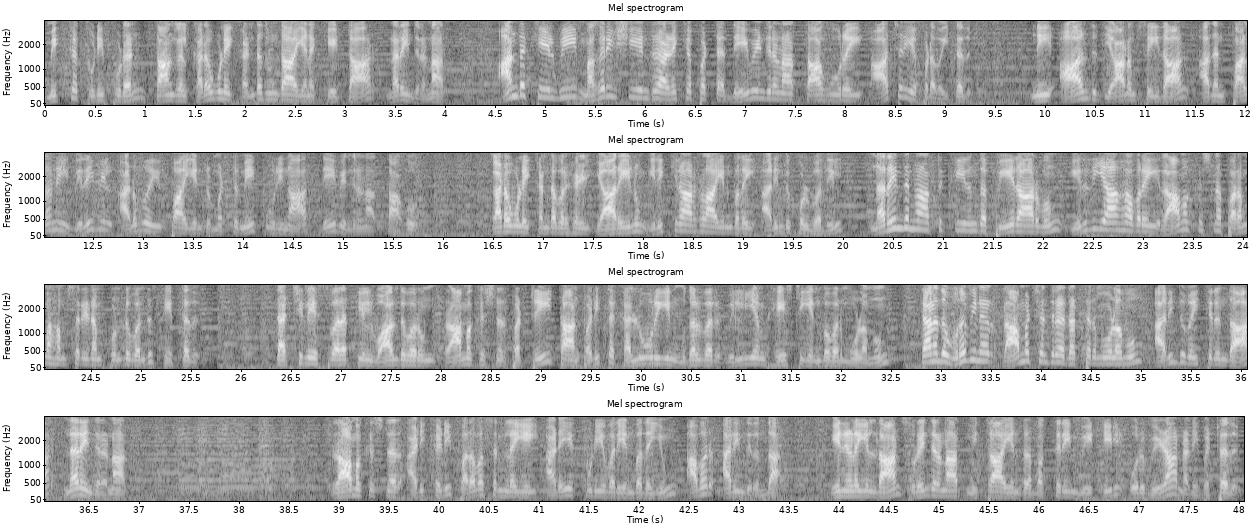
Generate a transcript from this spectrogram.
மிக்க துடிப்புடன் தாங்கள் கடவுளை கண்டதுண்டா என கேட்டார் நரேந்திரநாத் அந்த கேள்வி மகரிஷி என்று அழைக்கப்பட்ட தேவேந்திரநாத் தாகூரை ஆச்சரியப்பட வைத்தது. நீ ஆழ்ந்து தியானம் செய்தால் அதன் பலனை விரைவில் அனுபவிப்பாய் என்று மட்டுமே கூறினார் தேவேந்திரநாத் தாகூர். கடவுளை கண்டவர்கள் யாரேனும் இருக்கிறார்களா என்பதை அறிந்து கொள்வதில் நரேந்திரநாத்துக்கு இருந்த பேரார்வம் இறுதியாக அவரை ராமகிருஷ்ண பரமஹம்சரிடம் கொண்டு வந்து சேர்த்தது. தட்சிணேஸ்வரத்தில் வாழ்ந்து வரும் ராமகிருஷ்ணர் பற்றி தான் படித்த கல்லூரியின் முதல்வர் வில்லியம் ஹேஸ்டி என்பவர் மூலமும் தனது உறவினர் ராமச்சந்திர தத்தர் மூலமும் அறிந்து வைத்திருந்தார் நரேந்திரநாத். ராமகிருஷ்ணர் அடிக்கடி பரவச நிலையை அடையக்கூடியவர் என்பதையும் அவர் அறிந்திருந்தார். இந்நிலையில்தான் சுரேந்திரநாத் மித்ரா என்ற பக்தரின் வீட்டில் ஒரு விழா நடைபெற்றது.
